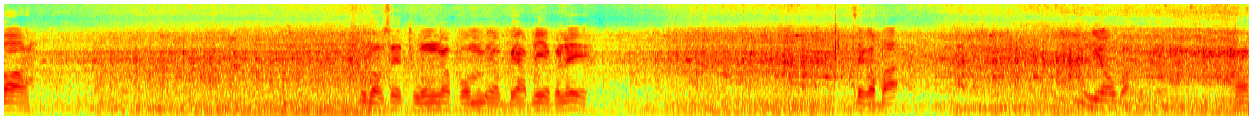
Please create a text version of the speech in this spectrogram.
บ่บ่ต้องใส่ถุงครับผมเอาแบบนี้ไปเลยใส่กระบะเหนียวบังฮะ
